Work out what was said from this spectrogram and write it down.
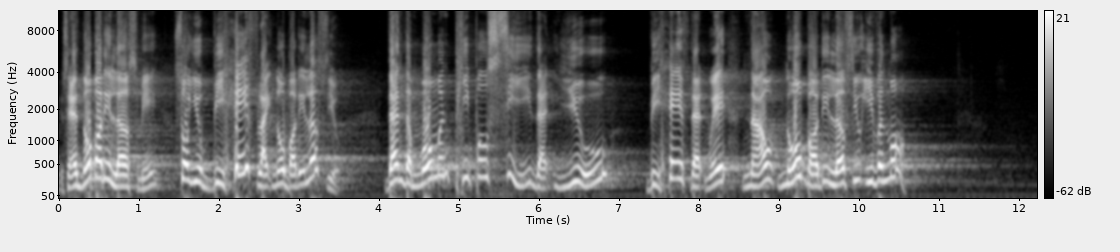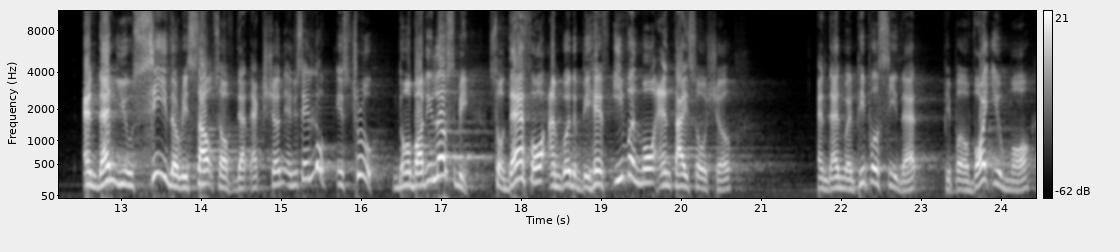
You say, nobody loves me. So you behave like nobody loves you. Then the moment people see that you behave that way, now nobody loves you even more. And then you see the results of that action and you say, look, it's true. Nobody loves me. So therefore, I'm going to behave even more antisocial. And then when people see that, people avoid you more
